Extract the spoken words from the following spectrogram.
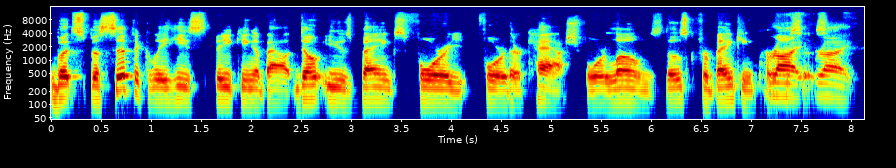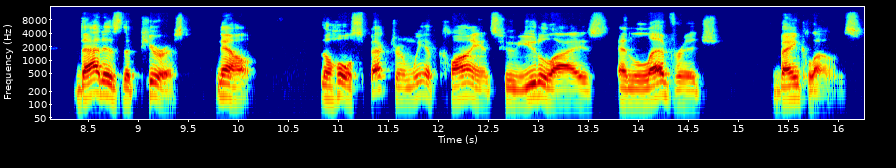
But specifically, he's speaking about don't use banks for for their cash, for loans, those for banking purposes. Right, right. That is the purist. Now, the whole spectrum, we have clients who utilize and leverage bank loans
